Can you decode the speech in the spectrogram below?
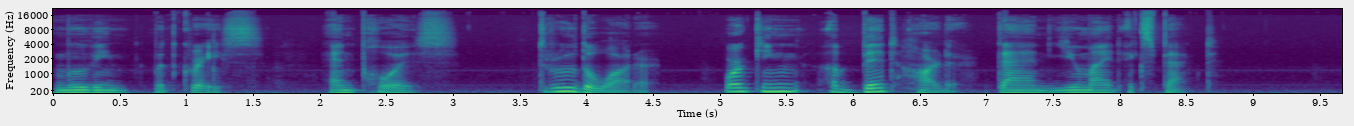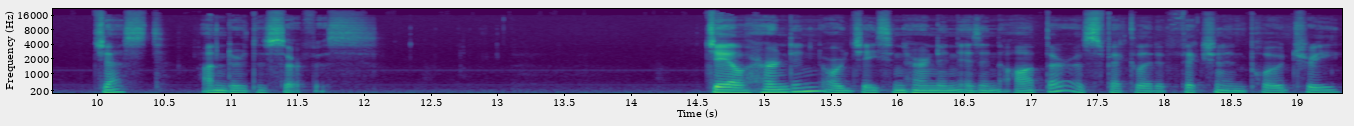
moving with grace and poise through the water, working a bit harder than you might expect. Just under the surface. J.L. Herndon, or Jason Herndon, is an author of speculative fiction and poetry.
